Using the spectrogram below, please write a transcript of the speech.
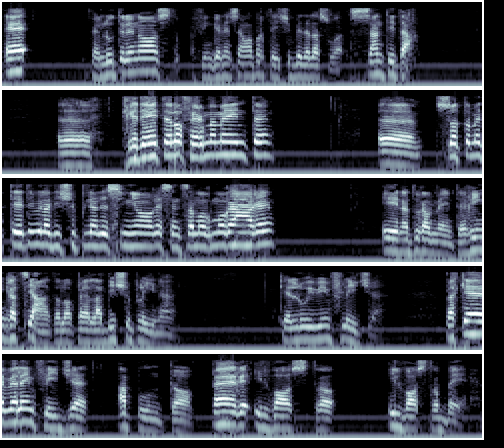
è per l'utile nostro affinché ne siamo partecipi della sua santità. Eh, credetelo fermamente, eh, sottomettetevi alla disciplina del Signore senza mormorare e naturalmente ringraziatelo per la disciplina che Lui vi infligge, perché ve la infligge appunto per il vostro, il vostro bene,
